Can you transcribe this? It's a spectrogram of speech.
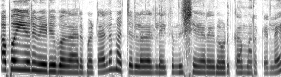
അപ്പോൾ ഈ ഒരു വീഡിയോ ഉപകാരപ്പെട്ടാൽ മറ്റുള്ളവരിലേക്കൊന്ന് ഷെയർ ചെയ്ത് കൊടുക്കാൻ മറക്കല്ലേ?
